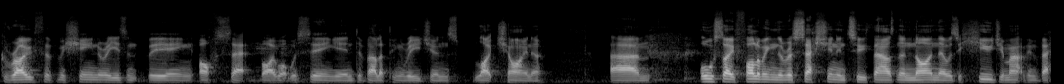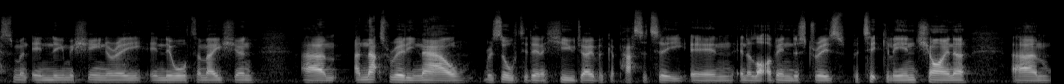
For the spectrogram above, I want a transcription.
growth of machinery isn't being offset by what we're seeing in developing regions like China. Um, also, following the recession in 2009, there was a huge amount of investment in new machinery, in new automation, um, and that's really now resulted in a huge overcapacity in, in a lot of industries, particularly in China, um,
